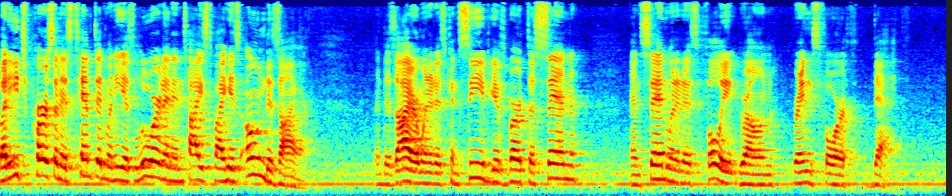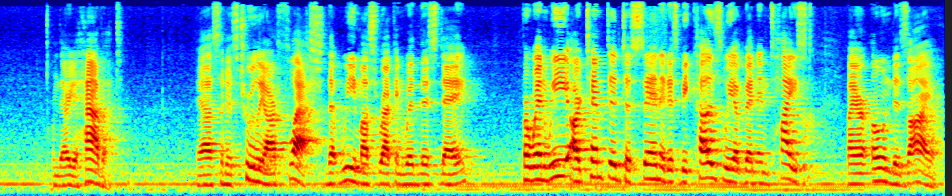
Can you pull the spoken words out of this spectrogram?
But each person is tempted when he is lured and enticed by his own desire. And desire, when it is conceived, gives birth to sin, and sin, when it is fully grown, brings forth death. And there you have it. Yes, it is truly our flesh that we must reckon with this day. For when we are tempted to sin, it is because we have been enticed by our own desires.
